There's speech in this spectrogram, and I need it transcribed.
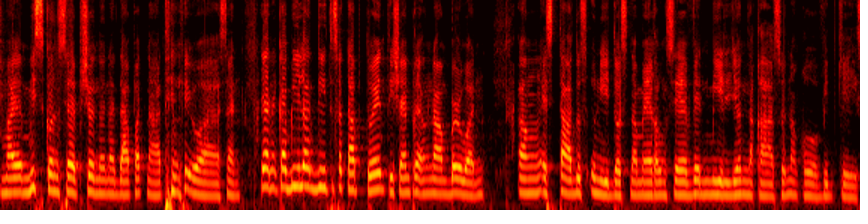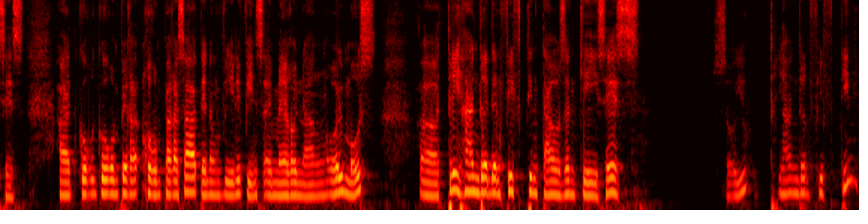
may misconception no, na dapat nating iwasan. Yan, kabilang dito sa top 20, syempre ang number one, ang Estados Unidos na merong 7 million na kaso ng COVID cases. At kung kukumpara, kukumpara sa atin, ang Philippines ay meron ng almost uh, 315,000 cases. So, yun, 315?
